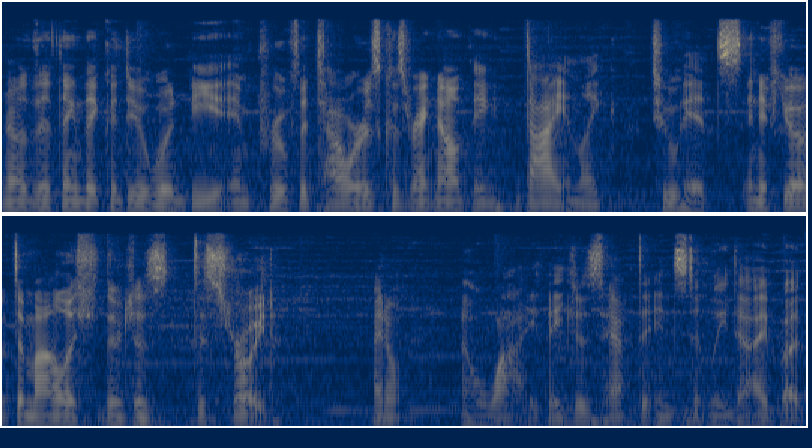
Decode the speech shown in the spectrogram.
Another thing they could do would be improve the towers because right now they die in like two hits. And if you have demolished, they're just destroyed. I don't know why. They just have to instantly die, but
